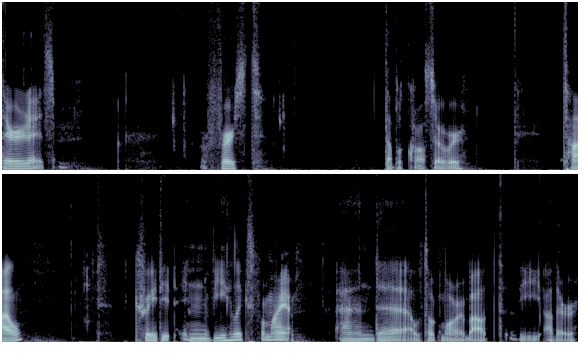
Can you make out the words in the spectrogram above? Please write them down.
there it is. Our first double crossover tile created in vhelix for Maya. And uh, I'll talk more about the other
